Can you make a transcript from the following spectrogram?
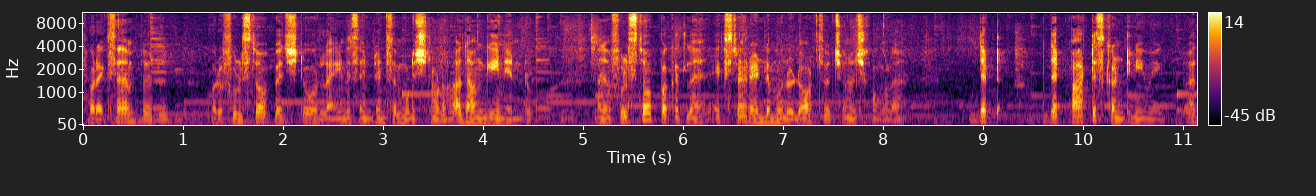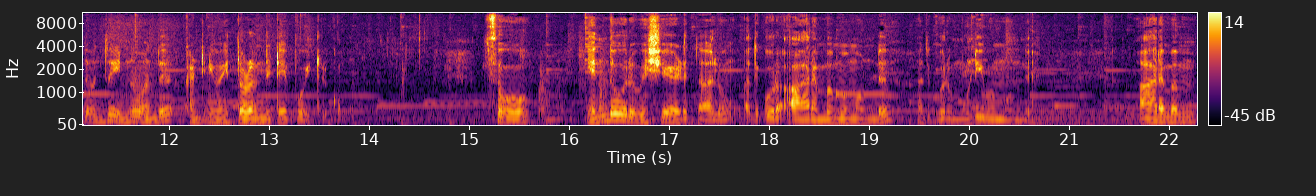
for example ஒரு ஃபுல் ஸ்டாப் வச்சுட்டு ஒரு லைனை சென்டென்ஸை முடிச்சிட்டோன்னா அது அங்கேயே நின்றும். அந்த ஃபுல் ஸ்டாப் பக்கத்தில் எக்ஸ்ட்ரா ரெண்டு மூணு டாட்ஸ் வச்சோன்னு வச்சுக்கோங்களேன். That that part is continuing அது வந்து இன்னும் வந்து கண்டினியூவாகி தொடர்ந்துகிட்டே போயிட்டுருக்கும் ஸோ எந்த ஒரு விஷயம் எடுத்தாலும் அதுக்கு ஒரு ஆரம்பமும் உண்டு அதுக்கு ஒரு முடிவும் உண்டு. ஆரம்பம்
